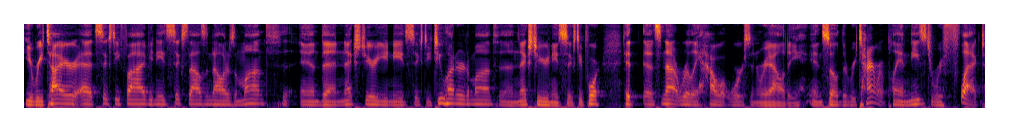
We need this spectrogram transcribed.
You retire at 65, you need $6,000 a month, and then next year you need 6,200 a month, and then next year you need 64. It, it's not really how it works in reality. And so the retirement plan needs to reflect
